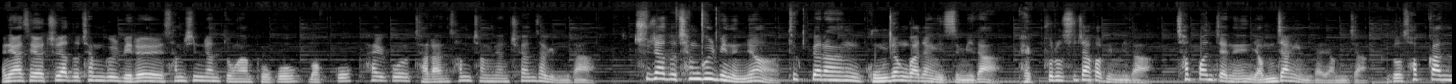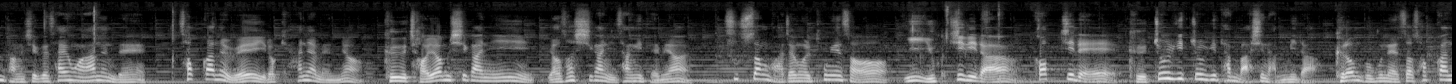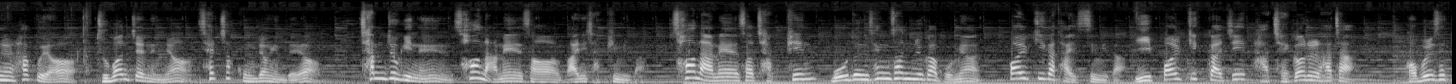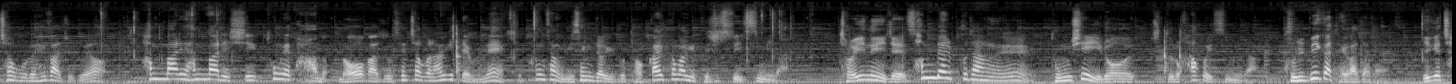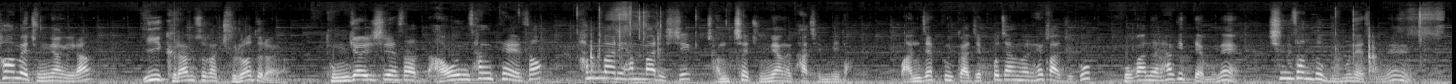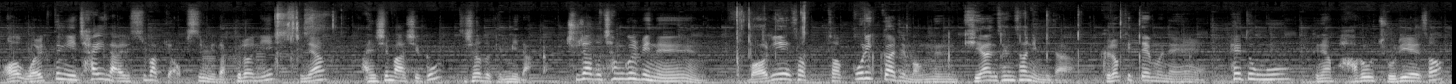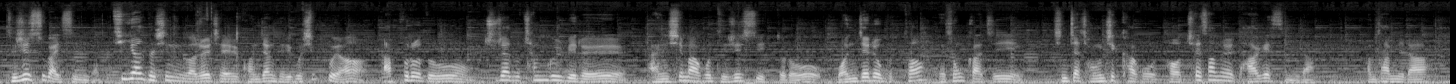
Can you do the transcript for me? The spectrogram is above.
안녕하세요. 추자도 참굴비를 30년 동안 보고 먹고 팔고 자란 섬청년 최현석입니다. 추자도 참굴비는요, 특별한 공정 과정이 있습니다. 100% 수작업입니다. 첫 번째는 염장입니다, 염장. 또 섭관 방식을 사용하는데, 섭관을 왜 이렇게 하냐면요. 그 저염 시간이 6시간 이상이 되면 숙성 과정을 통해서 이 육질이랑 껍질에 그 쫄깃쫄깃한 맛이 납니다. 그런 부분에서 섭관을 하고요. 두 번째는요, 세척 공정인데요. 참조기는 서남해에서 많이 잡힙니다. 서남해에서 잡힌 모든 생선류가 보면 뻘기가 다 있습니다. 이 뻘기까지 다 제거를 하자. 버블 세척으로 해가지고요. 한 마리 한 마리씩 통에 다 넣- 넣어가지고 세척을 하기 때문에 항상 위생적이고 더 깔끔하게 드실 수 있습니다. 저희는 이제 선별 포장을 동시에 이루어지도록 하고 있습니다. 굴비가 돼가잖아요. 이게 처음에 중량이랑 이 그람 수가 줄어들어요. 동결실에서 나온 상태에서 한 마리 한 마리씩 전체 중량을 다 잽니다. 완제품까지 포장을 해가지고 보관을 하기 때문에 신선도 부분에서는 어, 월등히 차이 날 수밖에 없습니다. 그러니 그냥 안심하시고 드셔도 됩니다. 추자도 참굴비는 머리 에서부터 꼬리까지 먹는 귀한 생선입니다. 그렇기 때문에 해동 후 그냥 바로 조리해서 드실 수가 있습니다. 튀겨 드시는 거를 제일 권장드리고 싶고요. 앞으로도 추자도 참굴비를 안심하고 드실 수 있도록 원재료부터 배송까지 진짜 정직하고 더 최선을 다하겠습니다. 감사합니다.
